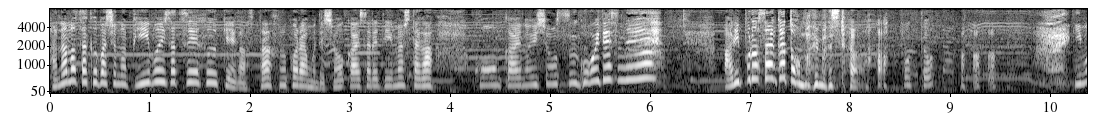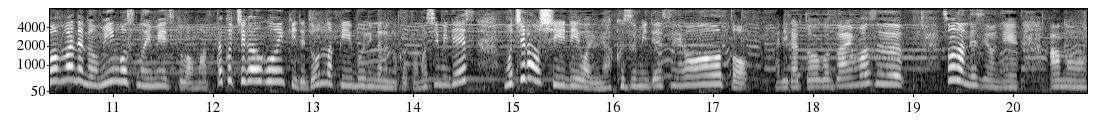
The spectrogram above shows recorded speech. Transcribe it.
花の咲く場所の PV 撮影風景がスタッフコラムで紹介されていましたが今回の衣装すごいですね。アリプロさんかと思いました。本当？今までのミンゴスのイメージとは全く違う雰囲気でどんな PV になるのか楽しみです。もちろん CD は予約済みですよと。ありがとうございます。そうなんですよね。あの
